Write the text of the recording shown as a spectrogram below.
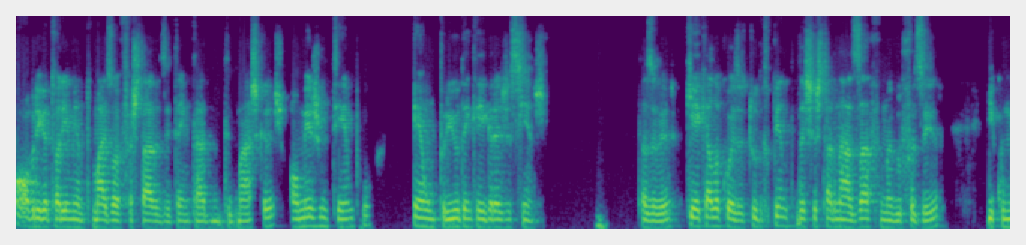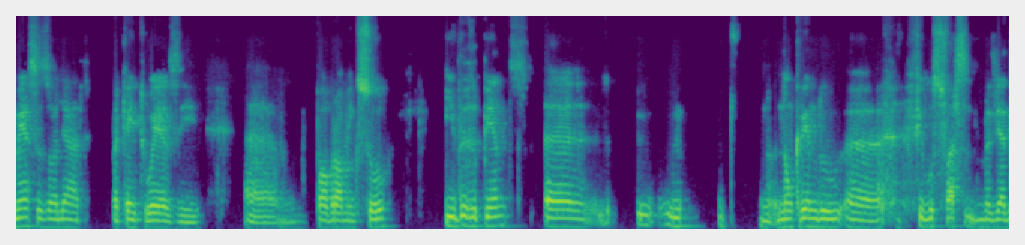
obrigatoriamente mais afastadas e têm que estar de máscaras, ao mesmo tempo é um período em que a igreja se enche. Estás a ver? Que é aquela coisa, tu de repente deixas estar na azáfama do fazer e começas a olhar para quem tu és e uh, pobre homem que sou, e de repente, uh, não querendo uh, filosofar-se demasiado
